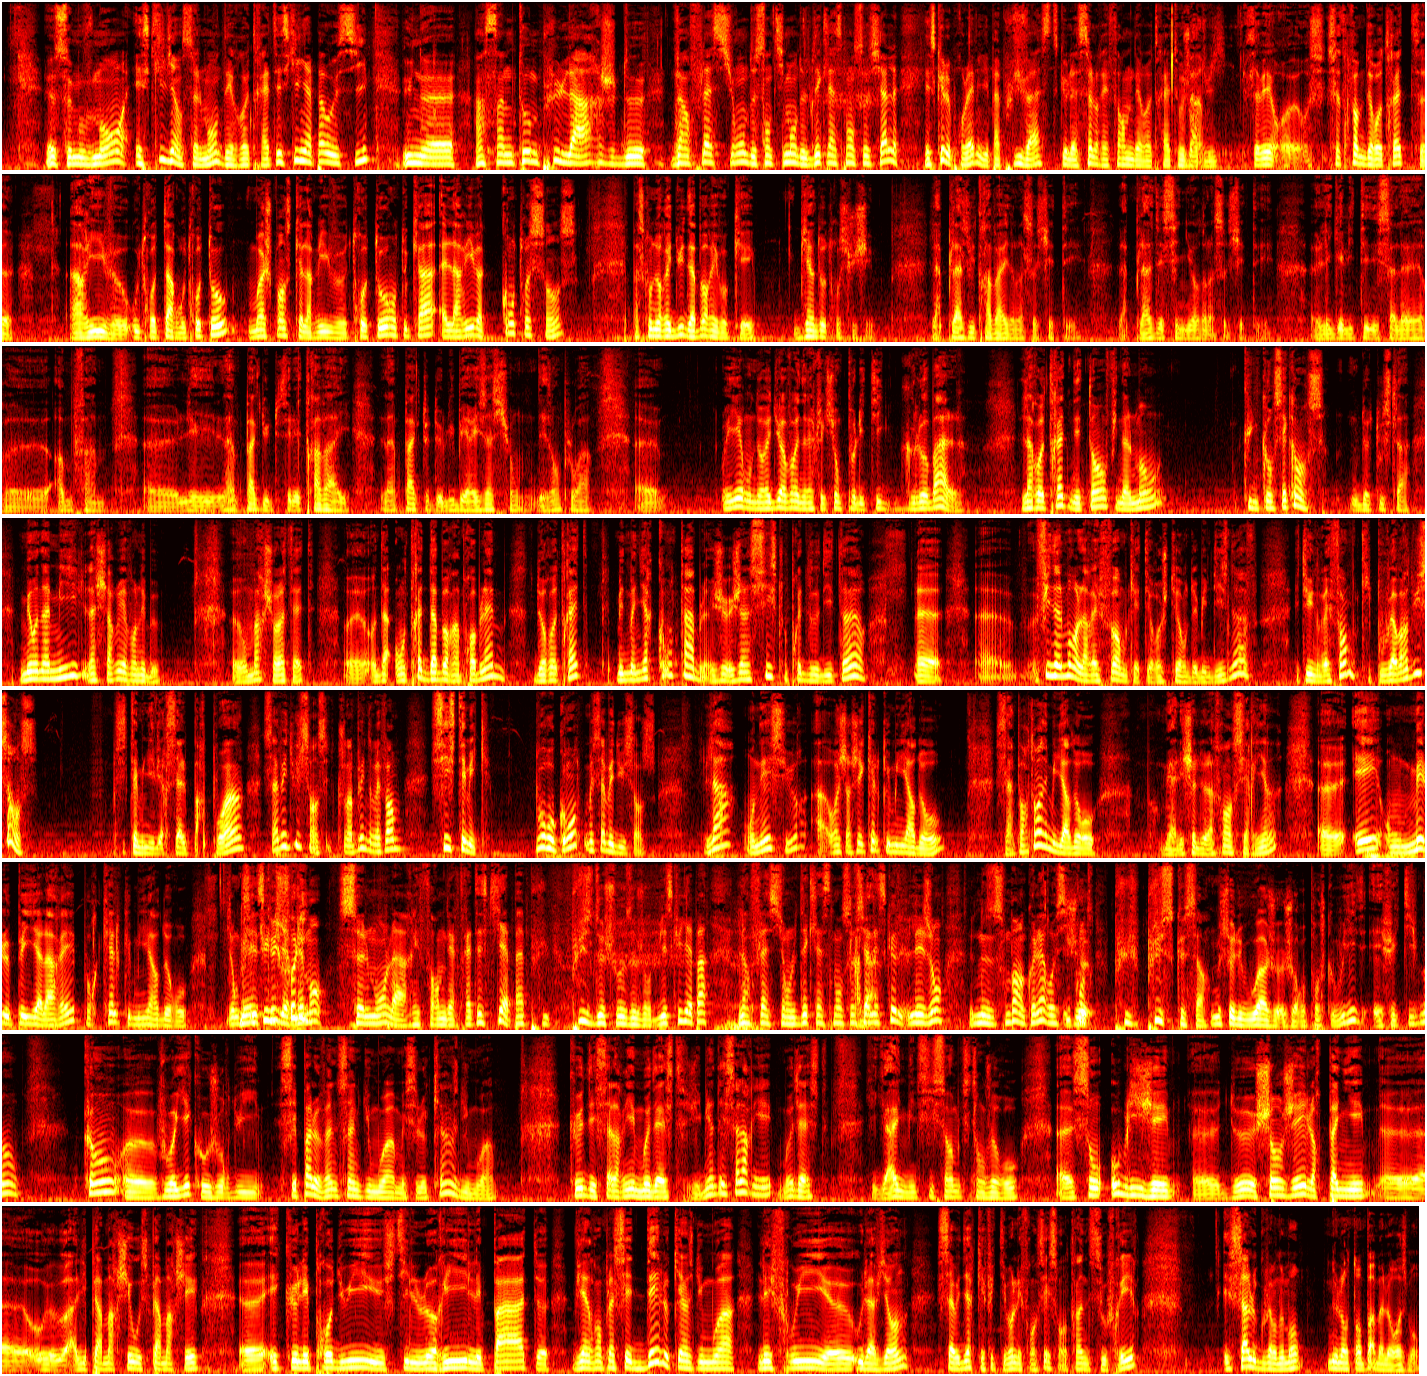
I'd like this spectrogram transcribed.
Euh, ce mouvement, est-ce qu'il vient seulement des retraites? Est-ce qu'il n'y a pas aussi une, un symptôme plus large de d'inflation, de sentiment de déclassement social? Est-ce que le problème il n'est pas plus vaste? Que la seule réforme des retraites aujourd'hui ben, Vous savez, euh, cette réforme des retraites euh, arrive ou trop tard ou trop tôt. Moi, je pense qu'elle arrive trop tôt. En tout cas, elle arrive à contresens parce qu'on aurait dû d'abord évoquer bien d'autres sujets. La place du travail dans la société, la place des seniors dans la société, euh, l'égalité des salaires hommes-femmes, l'impact du télétravail, l'impact de l'ubérisation des emplois. Vous voyez, on aurait dû avoir une réflexion politique globale. La retraite n'étant finalement qu'une conséquence de tout cela. Mais on a mis la charrue avant les bœufs. Euh, on marche sur la tête. Euh, on, traite d'abord un problème de retraite, mais de manière comptable. J'insiste auprès des auditeurs. Euh, finalement, la réforme qui a été rejetée en 2019 était une réforme qui pouvait avoir du sens. Système universel par point, ça avait du sens. C'est tout simplement une réforme systémique. Pour ou contre, mais ça avait du sens. Là, on est sur à rechercher quelques milliards d'euros. C'est important des milliards d'euros mais à l'échelle de la France, c'est rien. Euh, et on met le pays à l'arrêt pour quelques milliards d'euros. Donc c'est une qu'il y a vraiment seulement la réforme des retraites? Est-ce qu'il n'y a pas plus plus de choses aujourd'hui? Est-ce qu'il n'y a pas l'inflation, le déclassement social? ah bah. Est-ce que les gens ne sont pas en colère aussi je... contre plus plus que ça? Monsieur Dubois, je, je reprends ce que vous dites. Effectivement, quand euh, vous voyez qu'aujourd'hui, c'est pas le 25 du mois, mais c'est le 15 du mois, que des salariés modestes, j'ai bien des salariés modestes, qui gagnent 1600, 1700 euros, euh, sont obligés euh, de changer leur panier euh, à l'hypermarché ou au supermarché, et que les produits style le riz, les pâtes, viennent remplacer dès le 15 du mois les fruits ou la viande, ça veut dire qu'effectivement les Français sont en train de souffrir. Et ça, le gouvernement ne l'entend pas malheureusement.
